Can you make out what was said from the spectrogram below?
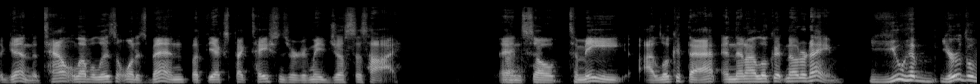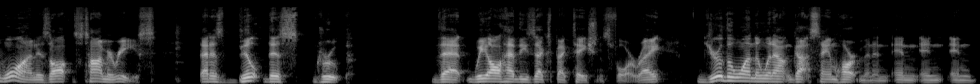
again the talent level isn't what it's been, but the expectations are to me just as high. And Right. so to me, I look at that, and then I look at Notre Dame. You have you're the one is off Tommy Rees that has built this group that we all have these expectations for, right? You're the one that went out and got Sam Hartman and and and and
